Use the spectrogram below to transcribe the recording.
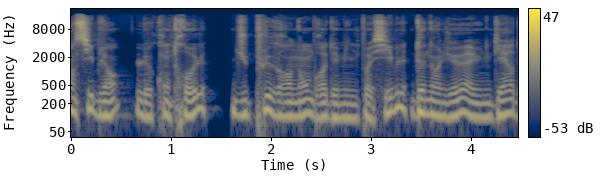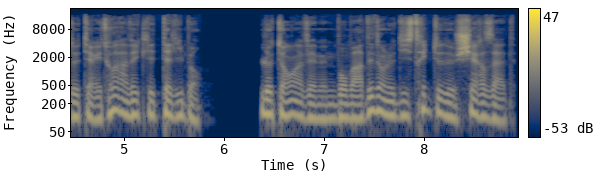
en ciblant le contrôle du plus grand nombre de mines possibles, donnant lieu à une guerre de territoire avec les talibans. L'OTAN avait même bombardé dans le district de Sherzad.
